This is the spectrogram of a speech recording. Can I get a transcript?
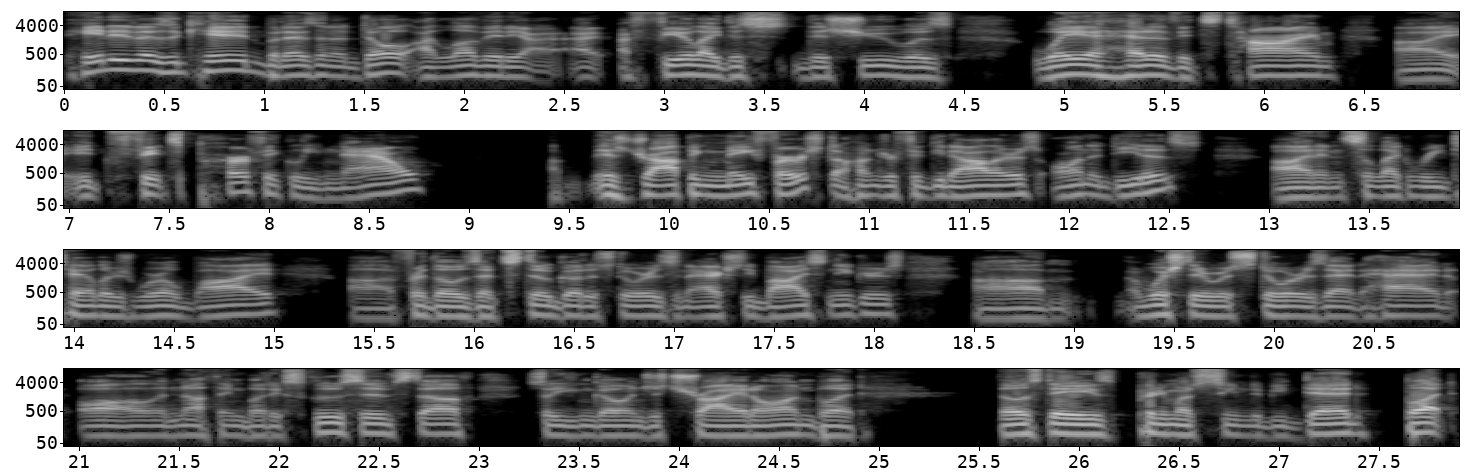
hated it as a kid, but as an adult, I love it. I, I feel like this this shoe was way ahead of its time. Uh, it fits perfectly now. Um, is dropping May first, one hundred fifty dollars on Adidas uh, and in select retailers worldwide. Uh, for those that still go to stores and actually buy sneakers. Um, I wish there were stores that had all and nothing but exclusive stuff, so you can go and just try it on. But those days pretty much seem to be dead. But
